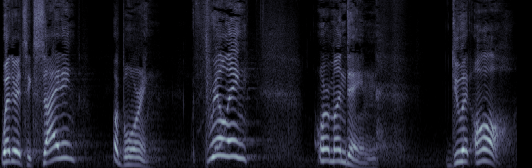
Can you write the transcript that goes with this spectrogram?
whether it's exciting or boring, thrilling or mundane, do it all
